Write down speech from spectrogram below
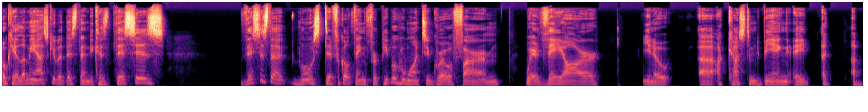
Okay, let me ask you about this then, because this is this is the most difficult thing for people who want to grow a farm where they are, you know, uh, accustomed to being a, a, a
